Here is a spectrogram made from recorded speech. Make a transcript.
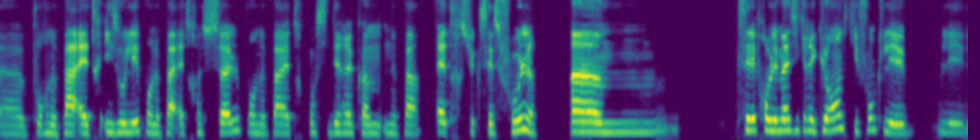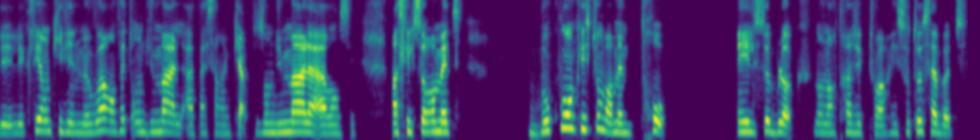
euh, pour ne pas être isolé, pour ne pas être seul, pour ne pas être considéré comme ne pas être successful. Euh, c'est les problématiques récurrentes qui font que les, les, les, clients qui viennent me voir, en fait, ont du mal à passer un cap. Ils ont du mal à avancer. Parce qu'ils se remettent beaucoup en question, voire même trop. Et ils se bloquent dans leur trajectoire. Ils s'auto-sabotent.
